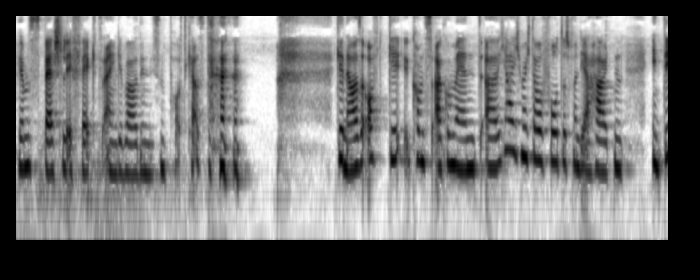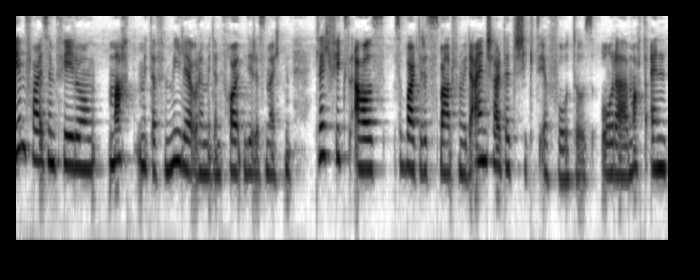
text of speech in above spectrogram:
Wir haben Special Effects eingebaut in diesem Podcast. Genauso oft kommt das Argument, äh, ja, ich möchte aber Fotos von dir erhalten. In dem Fall ist Empfehlung, macht mit der Familie oder mit den Freunden, die das möchten, gleich fix aus, sobald ihr das Smartphone wieder einschaltet, schickt ihr Fotos oder macht ein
